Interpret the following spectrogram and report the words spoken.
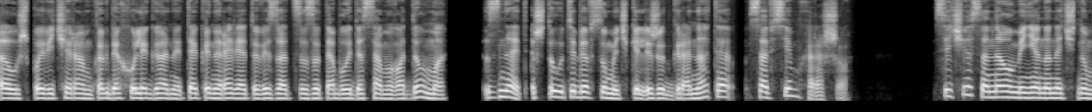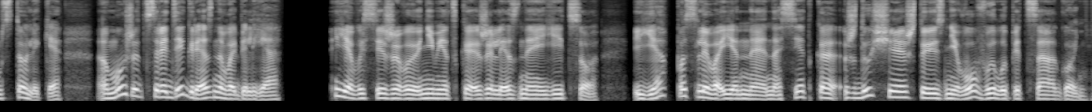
А уж по вечерам, когда хулиганы так и норовят увязаться за тобой до самого дома, знать, что у тебя в сумочке лежит граната, совсем хорошо». Сейчас она у меня на ночном столике, а может, среди грязного белья. Я высиживаю немецкое железное яйцо. Я послевоенная наседка, ждущая, что из него вылупится огонь.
